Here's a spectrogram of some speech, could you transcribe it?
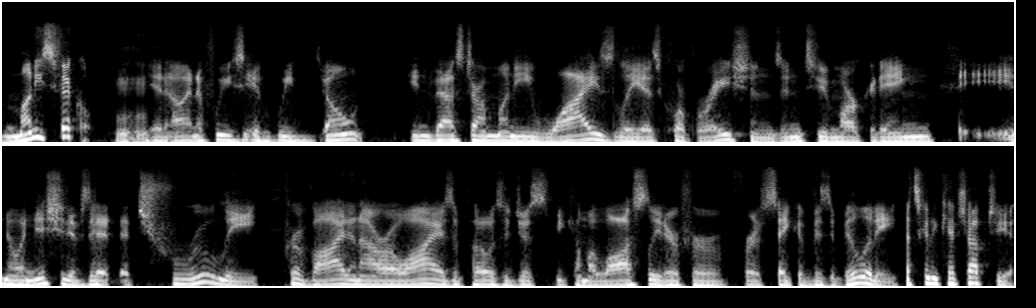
Money's fickle mm-hmm. you know and if we if we don't invest our money wisely as corporations into marketing you know initiatives that, that truly provide an roi as opposed to just become a loss leader for for sake of visibility that's going to catch up to you.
